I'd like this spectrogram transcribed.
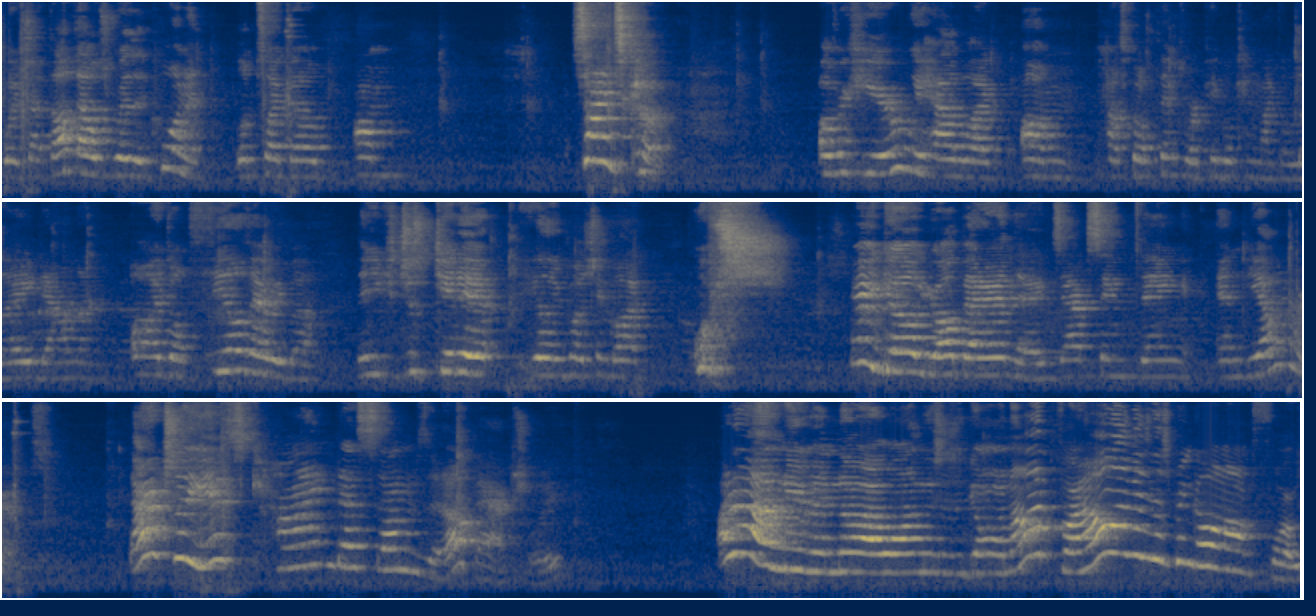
which I thought that was really cool, and it looks like a um science coat. Over here we have like um hospital where people can like lay down and oh I don't feel very well. Then you can just get it healing potion going whoosh. There you go, you're all better and the exact same thing in the other rooms. That actually is kinda sums it up actually. I don't even know how long this is going on for. How long has this been going on for?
